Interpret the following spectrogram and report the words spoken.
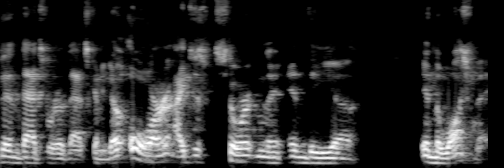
then that's where that's going to go. Or I just store it in the in the uh, in the wash bay.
